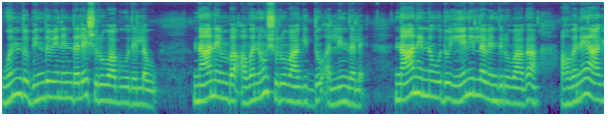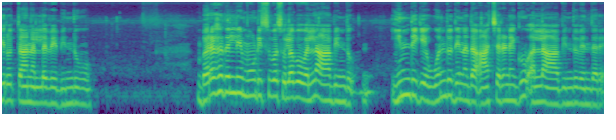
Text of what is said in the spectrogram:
ಒಂದು ಬಿಂದುವಿನಿಂದಲೇ ಶುರುವಾಗುವುದೆಲ್ಲವೂ. ನಾನೆಂಬ ಅವನೂ ಶುರುವಾಗಿದ್ದು ಅಲ್ಲಿಂದಲೇ. ನಾನೆನ್ನುವುದು ಏನಿಲ್ಲವೆಂದಿರುವಾಗ ಅವನೇ ಆಗಿರುತ್ತಾನಲ್ಲವೇ ಬಿಂದುವು? ಬರಹದಲ್ಲಿ ಮೂಡಿಸುವ ಸುಲಭವಲ್ಲ ಆ ಬಿಂದು. ಇಂದಿಗೆ ಒಂದು ದಿನದ ಆಚರಣೆಗೂ ಅಲ್ಲ ಆ ಬಿಂದುವೆಂದರೆ.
